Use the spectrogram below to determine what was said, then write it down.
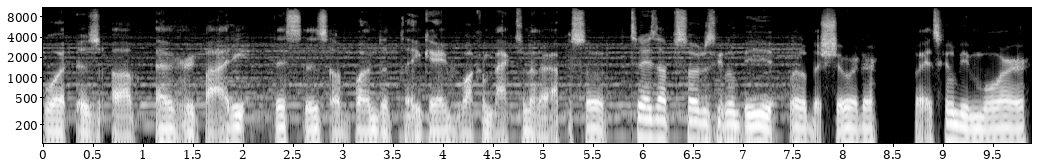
What is up, everybody? This is Abundant Thinking. Welcome back to another episode. Today's episode is going to be a little bit shorter, but it's going to be more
